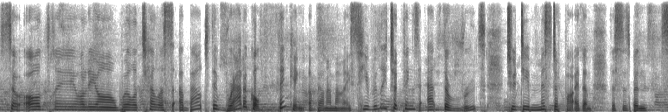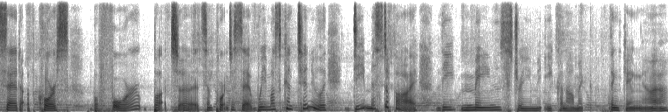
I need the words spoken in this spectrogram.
So André Orléan will tell us about the radical thinking of Bernard Maris. He really took things at the roots to demystify them. This has been said, of course, before, but uh, it's important to say we must continually demystify the mainstream economic thinking. Uh,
